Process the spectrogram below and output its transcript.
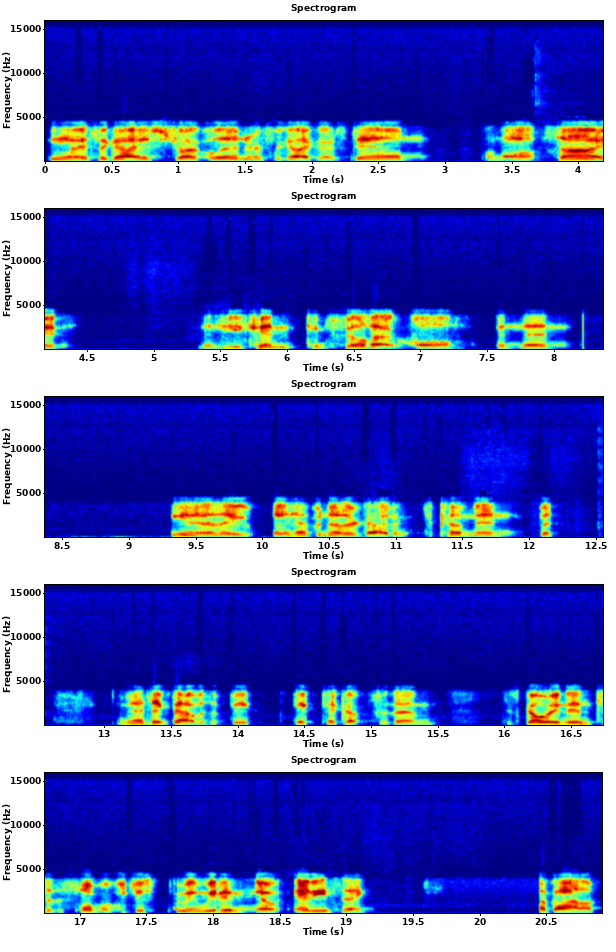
You know, if a guy is struggling or if a guy goes down on the outside, that he can can fill that role, and then you know they they have another guy to, to come in. But I mean, I think that was a big big pickup for them. Just going into the summer, we just I mean we didn't know anything about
